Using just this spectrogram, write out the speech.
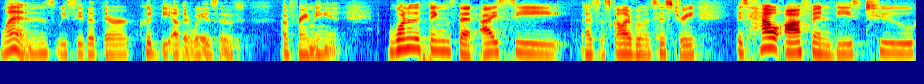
lens, we see that there could be other ways of of framing it. One of the things that I see as a scholar of women's history is how often these two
